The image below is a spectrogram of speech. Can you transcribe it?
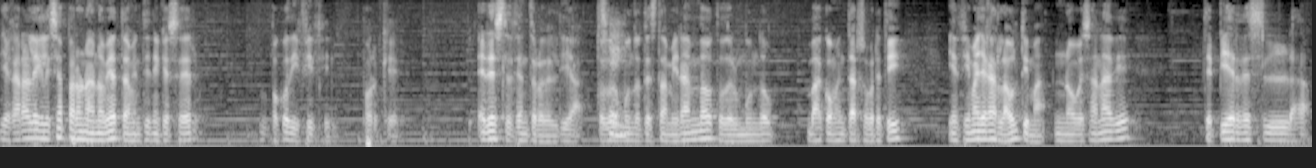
Llegar a la iglesia para una novia también tiene que ser un poco difícil, porque eres el centro del día. Todo Sí. el mundo te está mirando, todo el mundo va a comentar sobre ti, y encima llegar la última, no ves a nadie, te pierdes la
